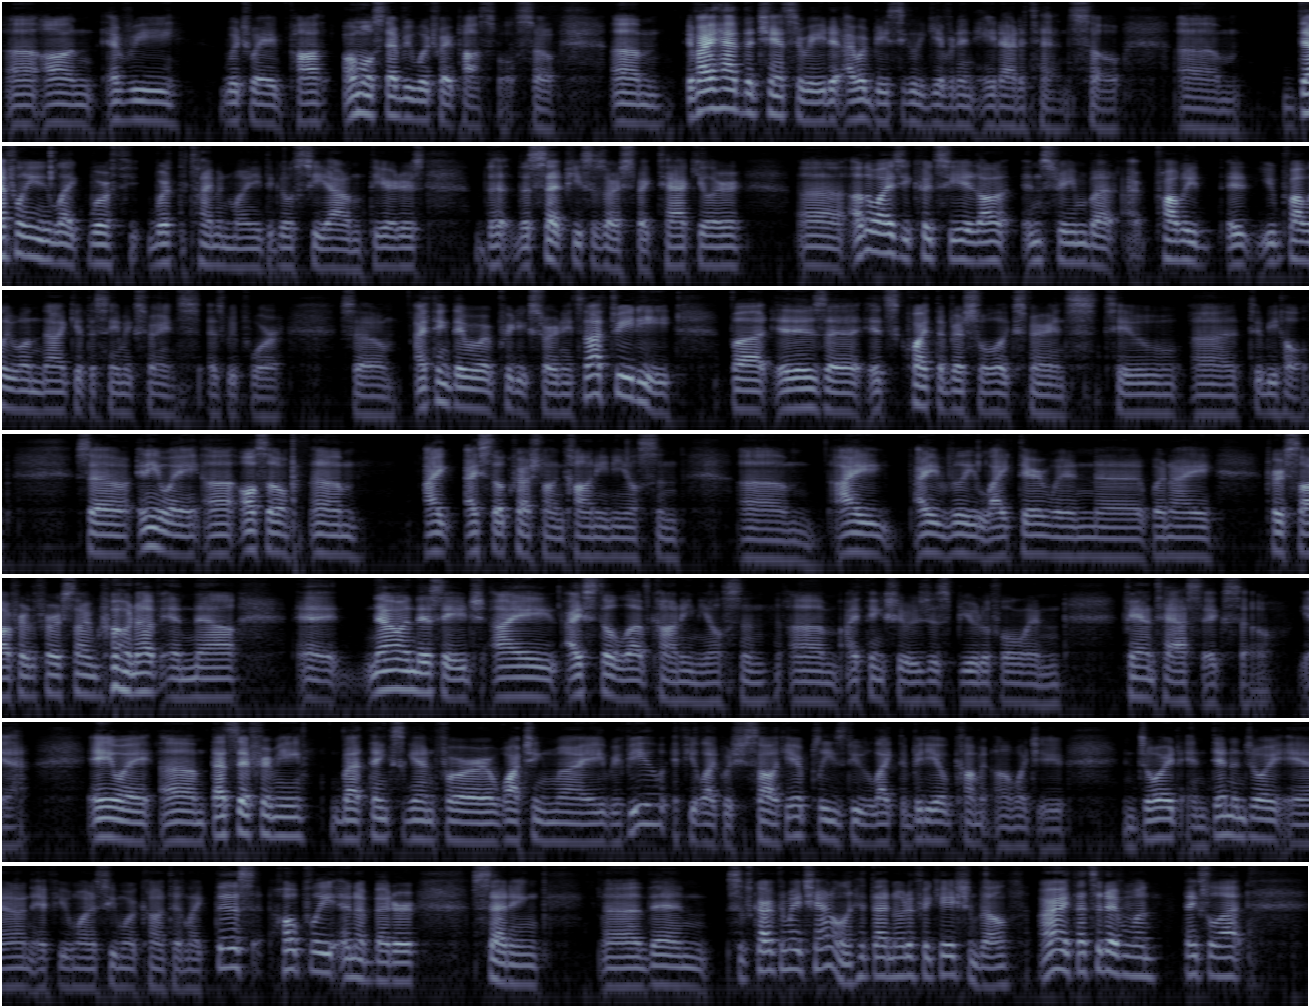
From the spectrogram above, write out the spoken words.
uh, on every which way po- almost every which way possible so um, if i had the chance to read it i would basically give it an 8 out of 10 so um, definitely like worth worth the time and money to go see out in theaters the the set pieces are spectacular uh, otherwise, you could see it on in stream, but I probably it, you probably will not get the same experience as before. So I think they were pretty extraordinary. It's not 3D, but it is a it's quite the visual experience to uh, to behold. So anyway, uh, also um, I I still crushed on Connie Nielsen. Um, I I really liked her when uh, when I first saw her for the first time growing up, and now uh, now in this age, I I still love Connie Nielsen. Um, I think she was just beautiful and fantastic. So yeah. Anyway, um, that's it for me. But thanks again for watching my review. If you like what you saw here, please do like the video, comment on what you enjoyed and didn't enjoy, and if you want to see more content like this, hopefully in a better setting. Uh, then subscribe to my channel and hit that notification bell. All right, that's it, everyone. Thanks a lot,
